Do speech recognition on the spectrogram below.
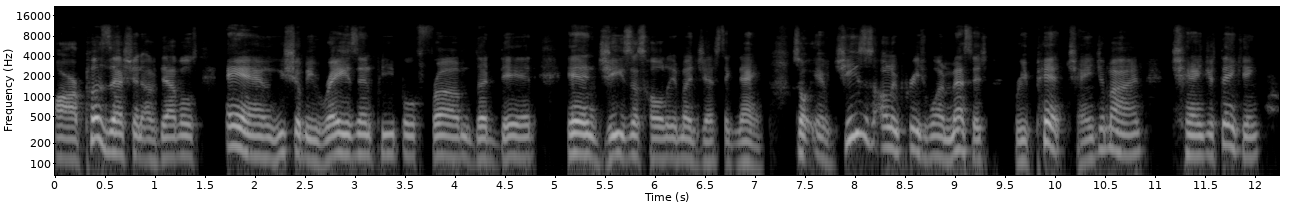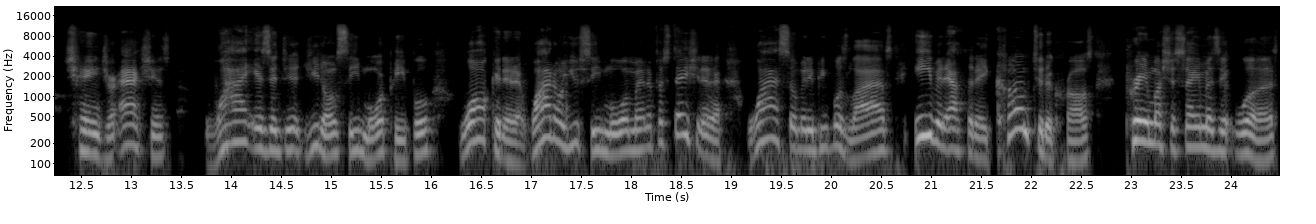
or possession of devils and we should be raising people from the dead in Jesus' holy majestic name. So if Jesus only preached one message, repent, change your mind, change your thinking, change your actions, Why is it that you don't see more people walking in it? Why don't you see more manifestation in it? Why so many people's lives, even after they come to the cross, pretty much the same as it was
